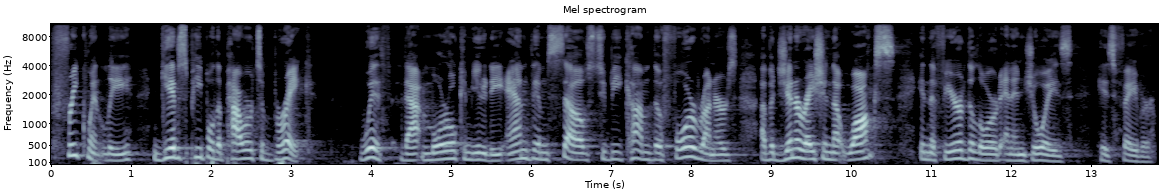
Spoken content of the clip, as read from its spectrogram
frequently gives people the power to break with that moral community and themselves to become the forerunners of a generation that walks in the fear of the Lord and enjoys his favor.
